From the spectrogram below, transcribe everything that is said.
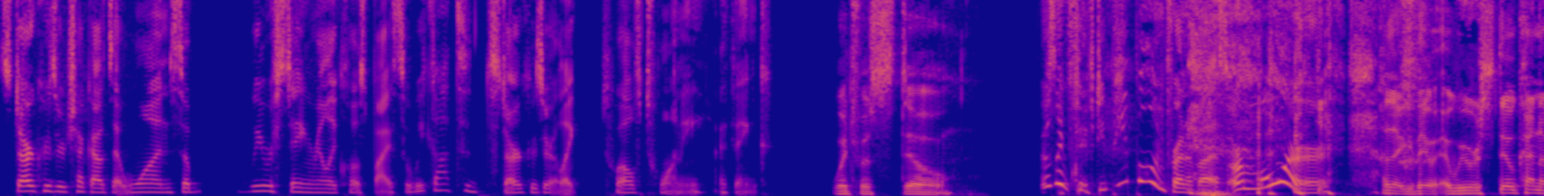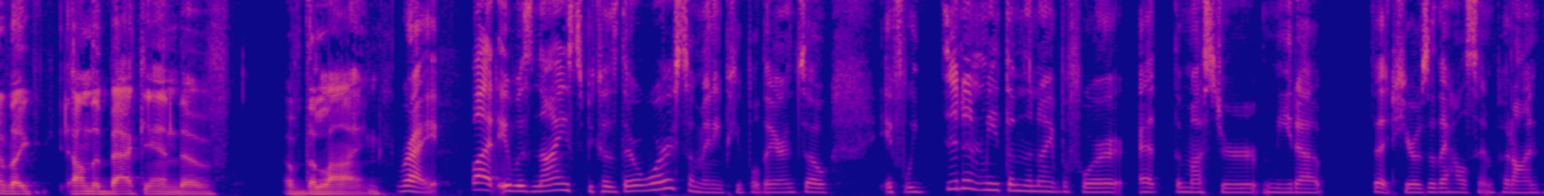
Star cruiser checkouts at one so we were staying really close by. So we got to star cruiser at like 1220 i think. Which was still there was like 50 people in front of us or more like they, we were still kind of like on the back end of of the line. Right. But it was nice because there were so many people there. And so if we didn't meet them the night before at the muster meetup that Heroes of the Halcyon put on,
